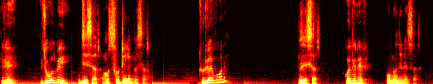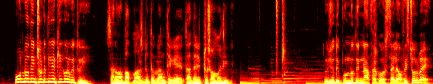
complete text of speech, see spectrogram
কিরে কিছু বলবি? জি স্যার আমার ছুটি লাগবে স্যার। ছুটি লাগবে মানে? জি স্যার। কয়দিনের? পনেরো দিনের স্যার। পনেরো দিন ছুটি দিয়ে কি করবি তুই? স্যার আমার বাপ মা আসবে তো গ্রাম থেকে তাদের একটু সময় দিবি। তুই যদি পনেরো দিন না থাকোস তাহলে অফিস চলবে?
